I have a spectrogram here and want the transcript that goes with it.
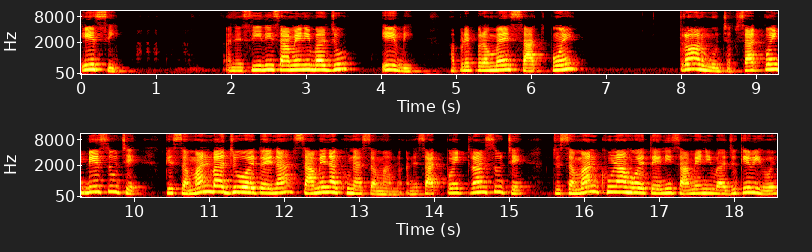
એસી અને સીની સામેની બાજુ એ બી. આપણે પ્રમેય સાત પોઈન્ટ ત્રણ મુજબ. સાત પોઈન્ટ બે શું છે? કે સમાન બાજુ હોય તો એના સામેના ખૂણા સમાન હોય. અને સાત પોઈન્ટ ત્રણ શું છે? જો સમાન ખૂણા હોય તો એની સામેની બાજુ કેવી હોય?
